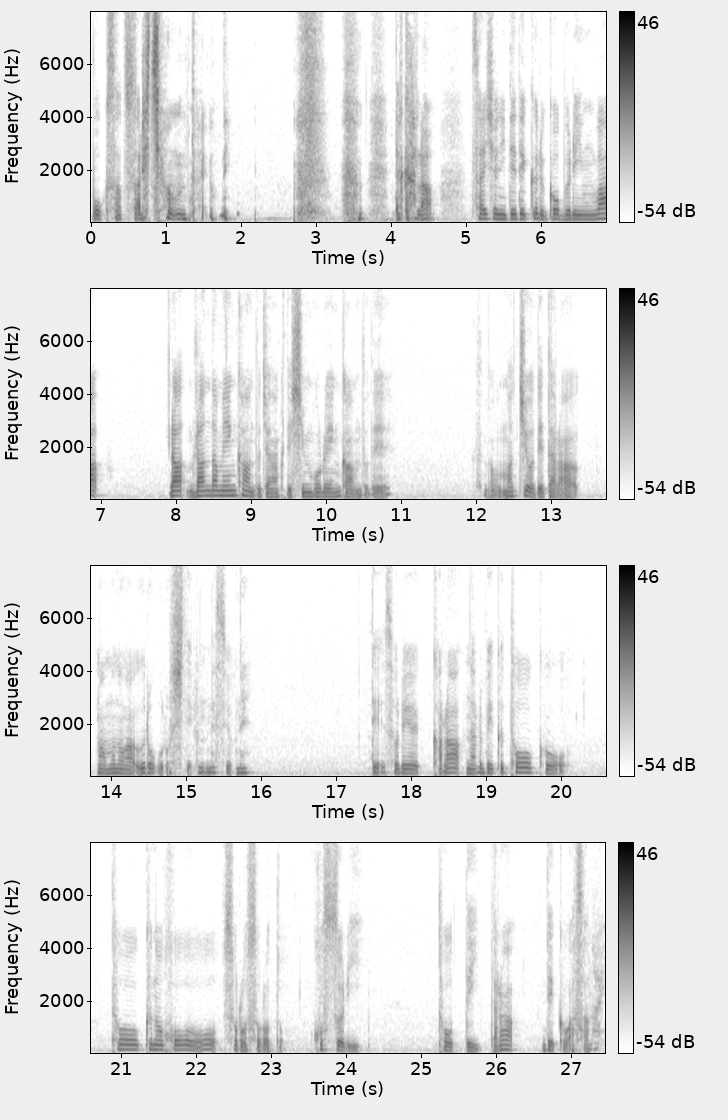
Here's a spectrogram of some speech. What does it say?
撲殺されちゃうんだよね。だから最初に出てくるゴブリンはランダムエンカウントじゃなくてシンボルエンカウントでその街を出たら魔物がうろうろしてるんですよね。でそれからなるべく遠くを遠くの方をそろそろとこっそり通っていったら出くわさない。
